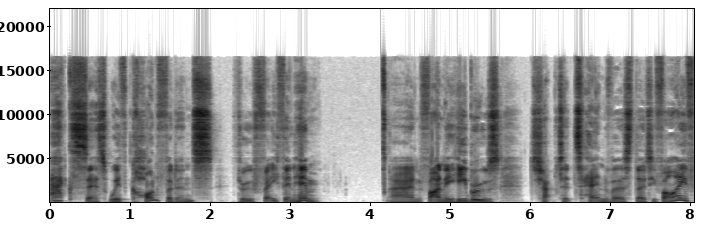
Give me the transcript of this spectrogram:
access with confidence through faith in him. And finally, Hebrews chapter 10, verse 35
